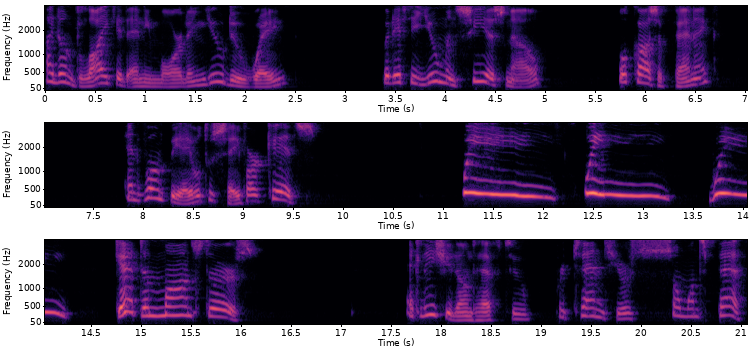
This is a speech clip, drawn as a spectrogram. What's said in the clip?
I don't like it any more than you do, Wayne. But if the humans see us now, we'll cause a panic and won't be able to save our kids. Wee! Wee! Wee! Get the monsters! At least you don't have to pretend you're someone's pet.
